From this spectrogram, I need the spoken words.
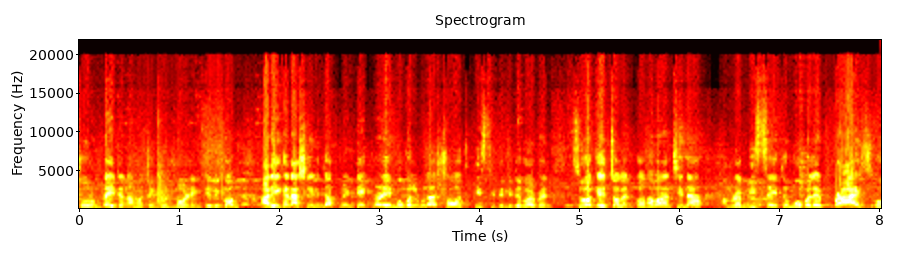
শোরুমটা এটার নাম হচ্ছে গুড মর্নিং টেলিকম। আর এখানে আসলে কিন্তু আপনি টেকনোর এই মোবাইলগুলো সহজ কিস্তিতে নিতে পারবেন। সো ওকে চলেন, কথা বলাচ্ছি না। আমরা বিস্তারিত মোবাইলের প্রাইস ও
